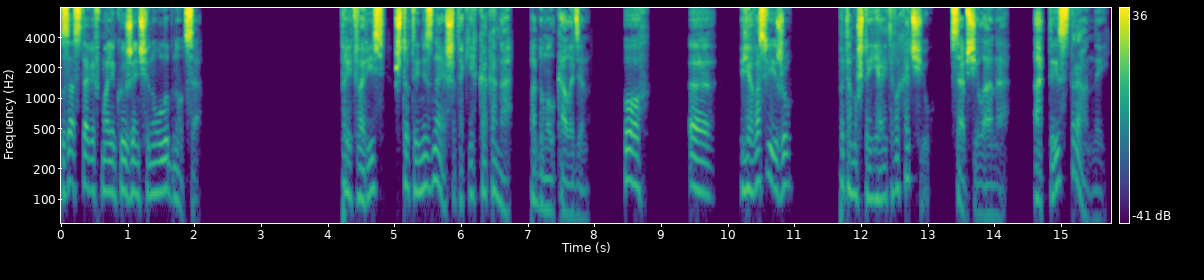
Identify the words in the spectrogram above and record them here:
заставив маленькую женщину улыбнуться. «Притворись, что ты не знаешь о таких, как она», — подумал Каладин. «О, э, я вас вижу». «Потому что я этого хочу», — сообщила она. «А ты странный».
